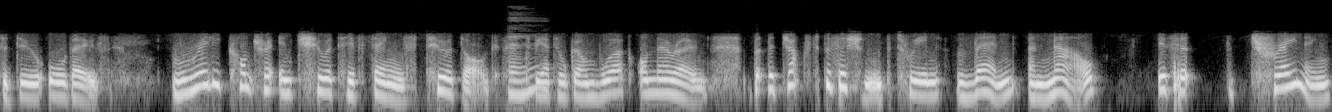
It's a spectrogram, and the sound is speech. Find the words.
to do all those really counterintuitive things to a dog mm-hmm. to be able to go and work on their own. But the juxtaposition between then and now is that the training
